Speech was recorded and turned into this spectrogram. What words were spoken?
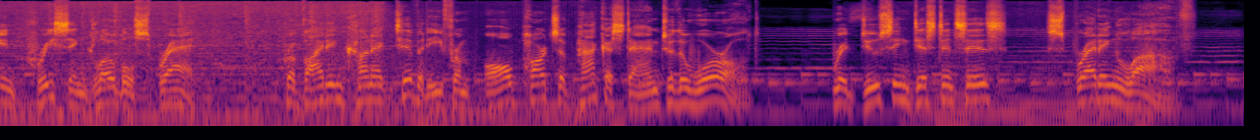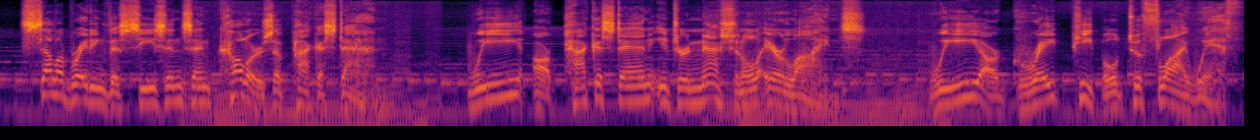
Increasing global spread, providing connectivity from all parts of Pakistan to the world, reducing distances, spreading love, celebrating the seasons and colors of Pakistan. We are Pakistan International Airlines. We are great people to fly with.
